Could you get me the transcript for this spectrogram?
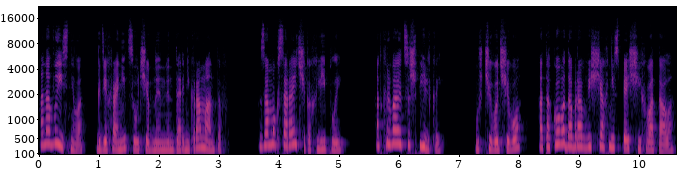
Она выяснила, где хранится учебный инвентарь некромантов. Замок сарайчика хлиплый. Открывается шпилькой, Уж чего-чего, а такого добра в вещах не спящей хватало.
